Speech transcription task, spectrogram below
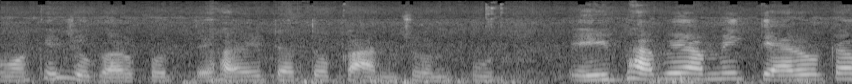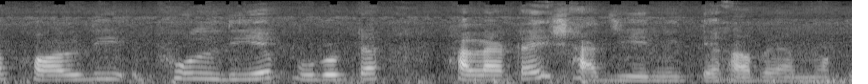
আমাকে জোগাড় করতে হয়। এটা তো কাঞ্চন ফুল। এইভাবে আমি তেরোটা ফল দিয়ে ফুল দিয়ে পুরোটা থালাটাই সাজিয়ে নিতে হবে আমাকে।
